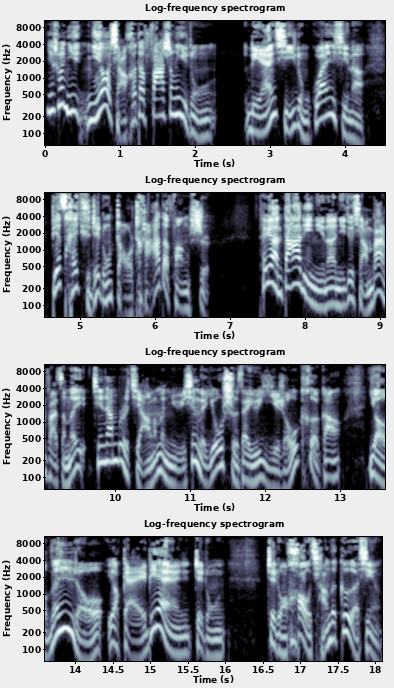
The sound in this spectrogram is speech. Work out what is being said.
你说你你要想和他发生一种联系、一种关系呢，别采取这种找茬的方式。他愿搭理你呢，你就想办法怎么？金山不是讲了吗？女性的优势在于以柔克刚，要温柔，要改变这种这种好强的个性。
